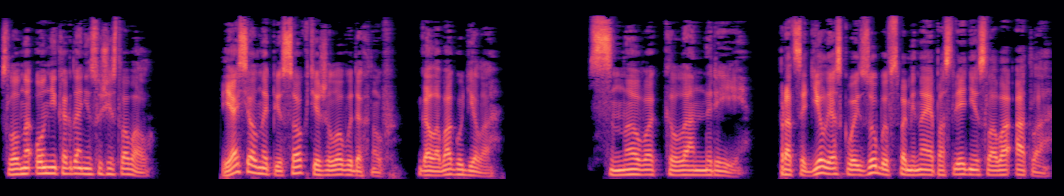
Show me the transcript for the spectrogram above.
словно он никогда не существовал. Я сел на песок, тяжело выдохнув. Голова гудела. «Снова клан Ри», — процедил я сквозь зубы, вспоминая последние слова Атла.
